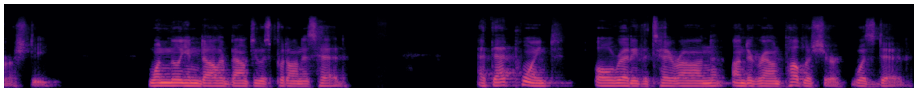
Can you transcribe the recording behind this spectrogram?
Rushdie. $1 million bounty was put on his head. At that point, already the Tehran underground publisher was dead.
